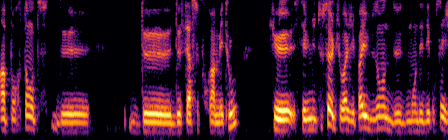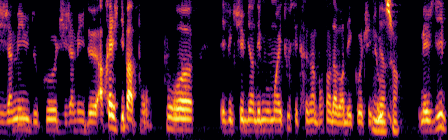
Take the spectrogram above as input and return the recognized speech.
importante de, de, de faire ce programme et tout, que c'est venu tout seul, tu vois. J'ai pas eu besoin de demander des conseils, j'ai jamais eu de coach, j'ai jamais eu de. Après, je dis pas, pour, pour euh, effectuer bien des mouvements et tout, c'est très important d'avoir des coachs et tout. Bien sûr. Mais je dis,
